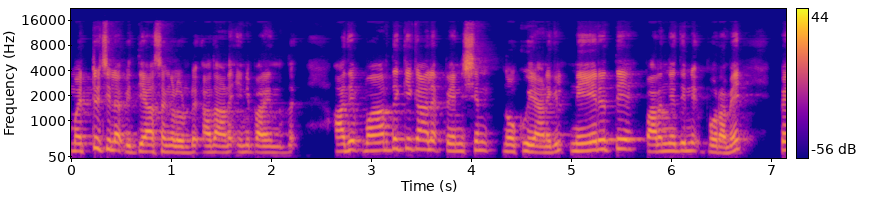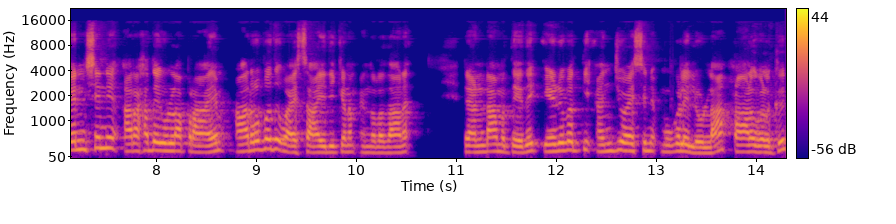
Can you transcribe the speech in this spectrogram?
മറ്റു ചില വ്യത്യാസങ്ങളുണ്ട്. അതാണ് ഇനി പറയുന്നത്. ആദ്യം വാർദ്ധക്യകാല പെൻഷൻ നോക്കുകയാണെങ്കിൽ നേരത്തെ പറഞ്ഞതിന് പുറമെ പെൻഷന് അർഹതയുള്ള പ്രായം അറുപത് വയസ്സായിരിക്കണം എന്നുള്ളതാണ് രണ്ടാമത്തേത് എഴുപത്തി അഞ്ച് വയസ്സിന് മുകളിലുള്ള ആളുകൾക്ക്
